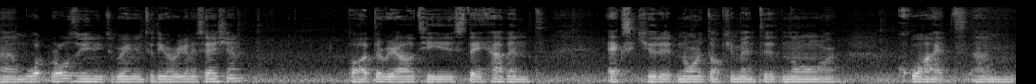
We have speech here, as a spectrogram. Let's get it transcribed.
um, what roles do you need to bring into the organization. But the reality is they haven't executed nor documented nor quite, um,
